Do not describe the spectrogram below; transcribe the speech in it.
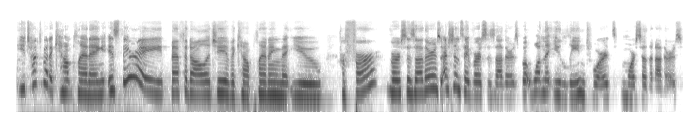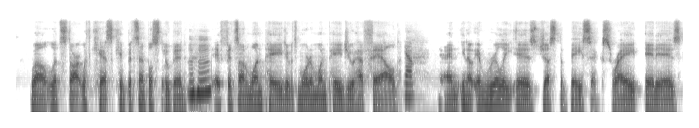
You talked about account planning. Is there a methodology of account planning that you prefer versus others? I shouldn't say versus others, but one that you lean towards more so than others. Well, let's start with KISS. Keep it simple, stupid. Mm-hmm. If it's on one page, if it's more than one page, you have failed. Yep. And, you know, it really is just the basics, right? It is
